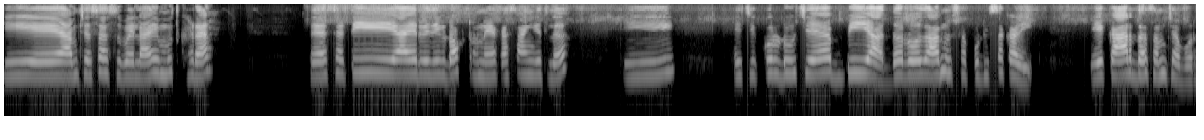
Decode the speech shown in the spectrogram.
की आमच्या सासूबाईला आहे मुतखडा. त्यासाठी आयुर्वेदिक डॉक्टरने एका सांगितलं की याची कोरडूच्या बिया दररोज अनुषापोटी सकाळी. एक अर्धा चमच्याभर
